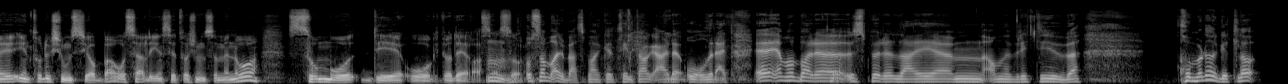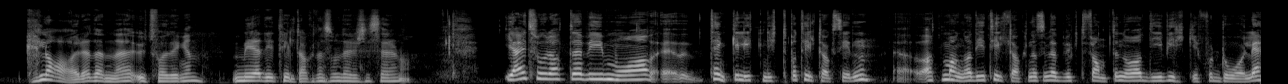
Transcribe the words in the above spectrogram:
introduksjonsjobber, og særlig i en situasjon som er nå, så må det òg vurderes. Mm. Altså. Mm. Og som arbeidsmarkedstiltak er det ålreit. Eh, jeg må bare spørre deg, eh, Anne Britt Juve. Kommer Norge til å klare denne utfordringen med de tiltakene som dere skisserer nå? Jeg tror at eh, vi må eh, tenke litt nytt på tiltakssiden. at mange av de tiltakene som vi har brukt fram til nå, de virker for dårlig.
